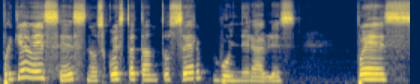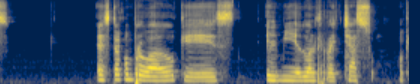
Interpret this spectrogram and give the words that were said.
Porque a veces nos cuesta tanto ser vulnerables? Pues está comprobado que es el miedo al rechazo, ¿ok?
